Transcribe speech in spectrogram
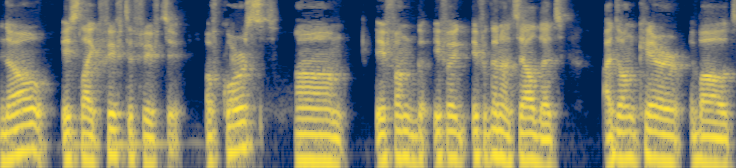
No, it's like 50-50. Of course, um, if I'm if I if I'm gonna tell that I don't care about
